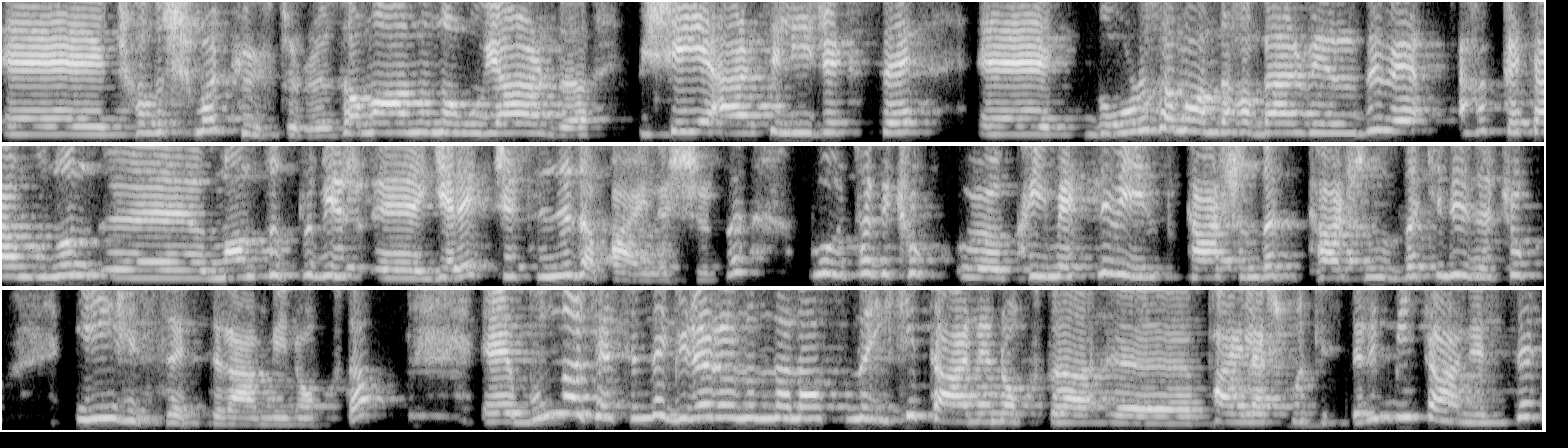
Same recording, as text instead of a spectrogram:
e, çalışma kültürü zamanına uyardı. Bir şeyi erteleyecekse e, doğru zamanda haber verirdi ve hakikaten bunun e, mantıklı bir e, gerekçesini de paylaşırdı. Bu tabii çok e, kıymetli ve karşında, karşınızdakini de çok iyi hissettiren bir nokta. E, bunun ötesinde Güler Hanım'dan aslında iki tane nokta e, paylaşmak isterim. Bir tanesi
